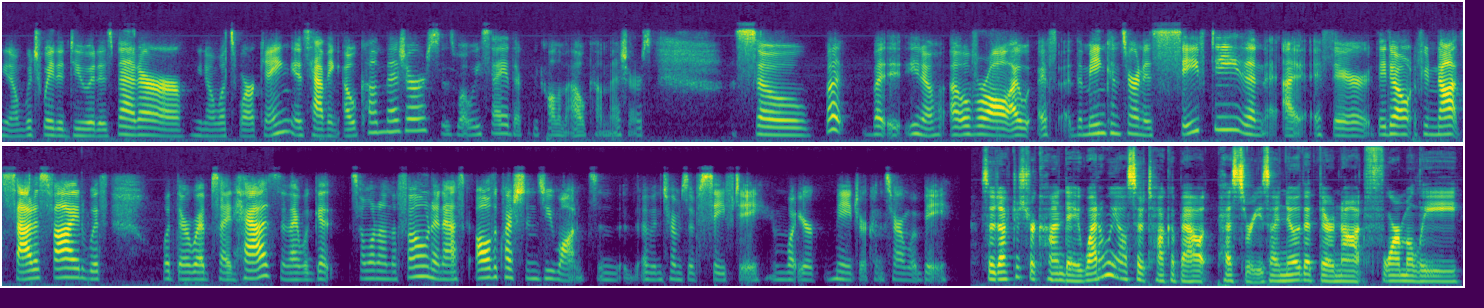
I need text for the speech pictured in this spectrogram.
you know, which way to do it is better, or you know what's working is having outcome measures is what we say. They're, we call them outcome measures. So, but but you know, overall, I, if the main concern is safety, then I, if they're they don't if you're not satisfied with what their website has, and I would get someone on the phone and ask all the questions you want in, in terms of safety and what your major concern would be. So, Dr. Shrikhande, why don't we also talk about pessaries? I know that they're not formally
